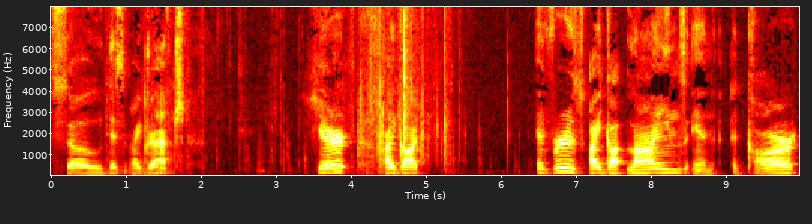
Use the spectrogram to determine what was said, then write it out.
So this is my draft. Here I got and first I got lines in a car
